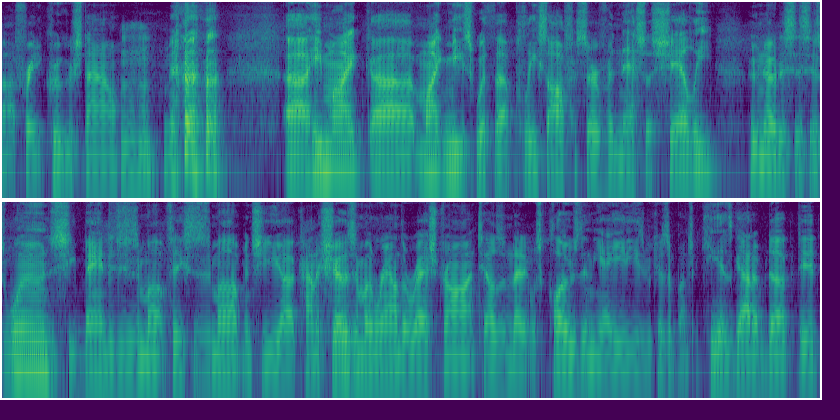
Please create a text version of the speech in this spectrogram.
uh, Freddy Krueger style. Uh, he Mike uh, Mike meets with uh, police officer Vanessa Shelly, who notices his wounds. She bandages him up, fixes him up, and she uh, kind of shows him around the restaurant. Tells him that it was closed in the '80s because a bunch of kids got abducted.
